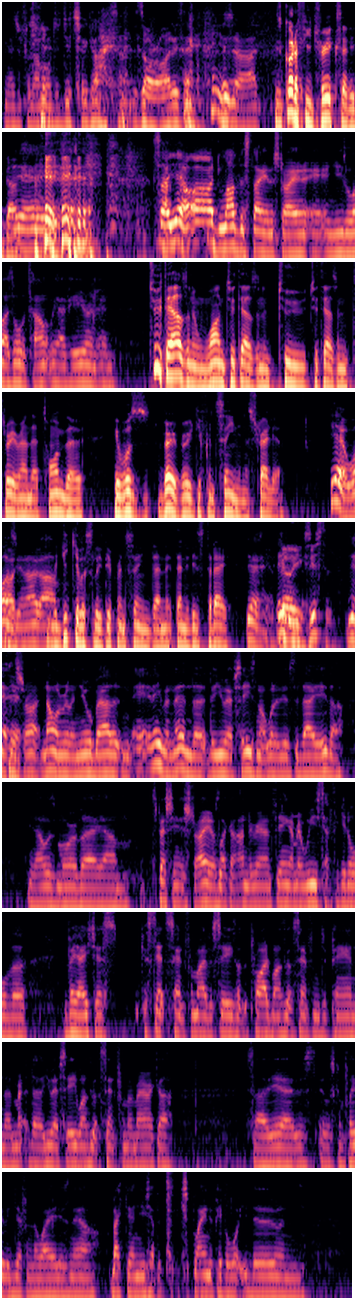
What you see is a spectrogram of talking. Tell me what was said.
Yeah, he's a phenomenal jiu-jitsu guy. He's all right, isn't he? he's all right. He's got a few tricks that he does. Yeah, yeah, yeah. so yeah, I- I'd love to stay in Australia and, and utilise all the talent we have here, and, and 2001, 2002, 2003, around that time, though, it was very, very different scene in Australia. Yeah, it was, Like, you know, A um, ridiculously different scene than it, than it is today. yeah, Yeah, even- barely existed. Yeah, Yeah. that's right. No one really knew about it, and, and even then, the the UFC's not what it is today either. You know, it was more of a, um, especially in Australia, it was like an underground thing. I mean, we used to have to get all the VHS cassettes sent from overseas, like the Pride ones got sent from Japan, the the UFC ones got sent from America. So yeah, it was it was completely different the way it is now. Back then, you used to have to t- explain to people what you do and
